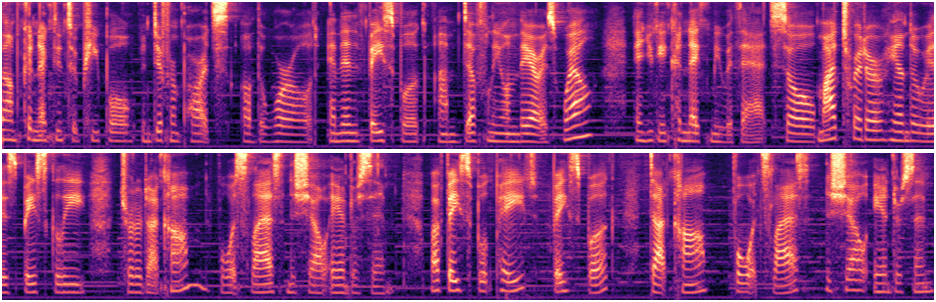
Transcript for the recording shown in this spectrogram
I'm connecting to people in different parts of the world. And then Facebook, I'm definitely on there as well, and you can connect me with that. So my Twitter handle is basically twitter.com forward slash Nichel Anderson. My Facebook page, facebook.com forward slash Nichel Anderson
